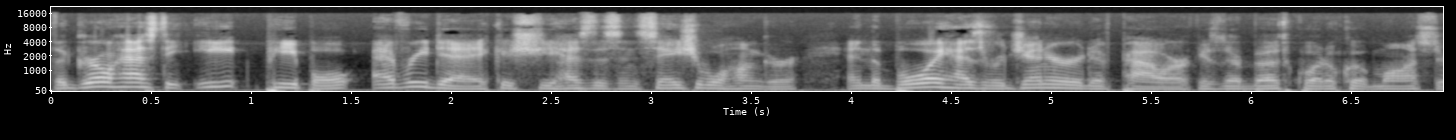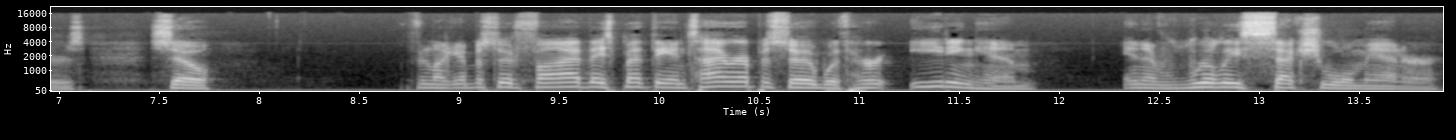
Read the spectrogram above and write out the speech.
The girl has to eat people every day because she has this insatiable hunger, and the boy has regenerative power because they're both quote unquote monsters. So, from like episode five, they spent the entire episode with her eating him in a really sexual manner,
